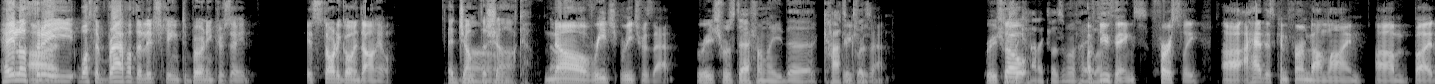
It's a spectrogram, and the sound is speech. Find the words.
Halo Uh, Three was the Wrath of the Lich King to Burning Crusade. It started going downhill. It jumped the shark. No, Reach Reach was that. Reach was definitely the Reach was cataclysm. that. Reach was So, the cataclysm of Halo. A few things. Firstly, uh, I had this confirmed online, um, but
